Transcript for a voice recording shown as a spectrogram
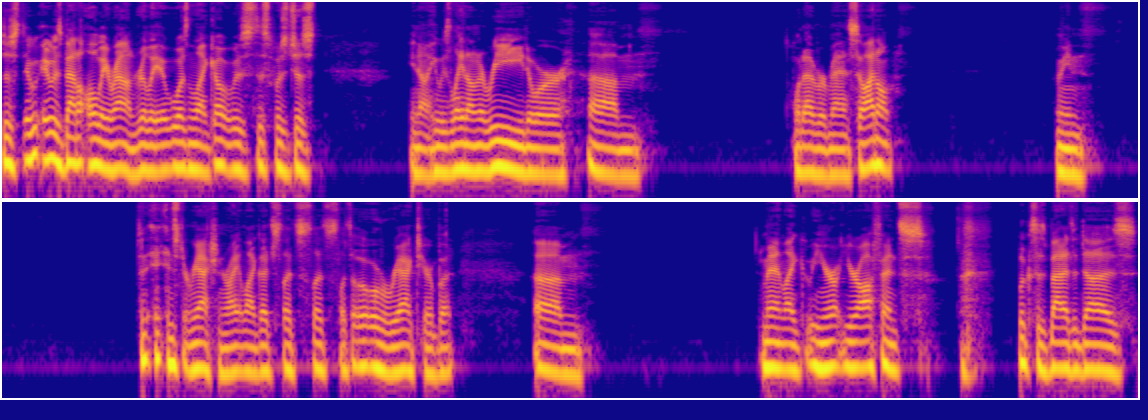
just, it, it was battle all the way around, really. It wasn't like, oh, it was, this was just, you know, he was late on a read or um, whatever, man. So I don't, I mean, it's an instant reaction, right? Like let's let's let's let's overreact here, but um, man, like your your offense looks as bad as it does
